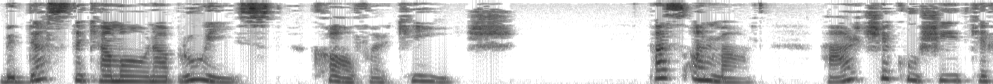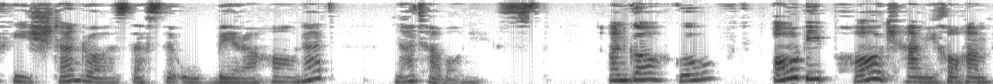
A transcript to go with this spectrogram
به دست کمان ابرویی است کافر کیش. پس آن مرد هرچه کوشید که خیشتن را از دست او برهاند نتوانست. آنگاه گفت آبی پاک همی خواهم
